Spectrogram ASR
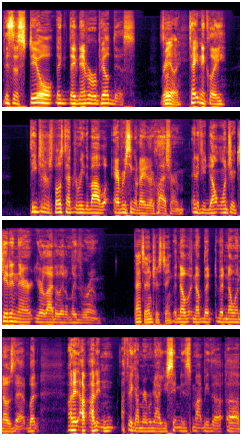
this is still they they've never repealed this. So Really? Technically, teachers are supposed to have to read the Bible every single day to their classroom, and if you don't want your kid in there, you're allowed to let them leave the room. That's interesting. But no, but no, but but no one knows that. But I, did, I, I didn't. I think I remember now. You sent me this. Might be the uh,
